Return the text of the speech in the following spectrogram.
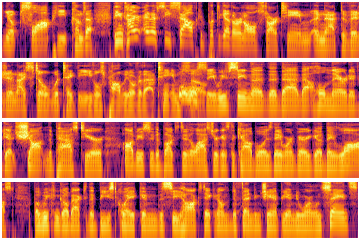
you know slop heap comes out. The entire NFC South could put together an All Star team in that division. I still would take the Eagles probably over that team. Well, we'll see. We've seen the, the that that whole narrative get shot in the past here. Obviously, the Bucks did it last year against the Cowboys. They weren't very good. They lost, but we can go back to the Beastquake and the Seahawks taking on the defending champion New Orleans Saints.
